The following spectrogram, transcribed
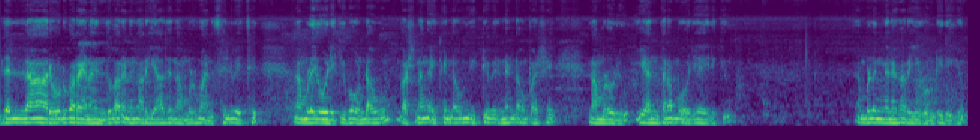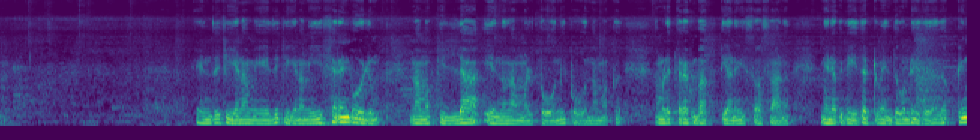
ഇതെല്ലാം ആരോട് പറയണം എന്ത് പറയണമെന്ന് അറിയാതെ നമ്മൾ മനസ്സിൽ വെച്ച് നമ്മൾ ജോലിക്ക് പോകണ്ടാവും ഭക്ഷണം കഴിക്കുന്നുണ്ടാവും വീട്ടിൽ വരുന്നുണ്ടാവും. പക്ഷേ നമ്മളൊരു യന്ത്രം പോലെയായിരിക്കും. നമ്മളിങ്ങനെ കറിയിക്കൊണ്ടിരിക്കും എന്ത് ചെയ്യണം ഏത് ചെയ്യണം? ഈശ്വരൻ പോലും നമുക്കില്ല എന്ന് നമ്മൾ തോന്നിപ്പോകും. നമുക്ക് നമ്മൾ ഇത്ര ഭക്തിയാണ് വിശ്വാസമാണ് ഇങ്ങനെയൊക്കെ ചെയ്തിട്ടും എന്തുകൊണ്ട് ഇത്? അതൊക്കെ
